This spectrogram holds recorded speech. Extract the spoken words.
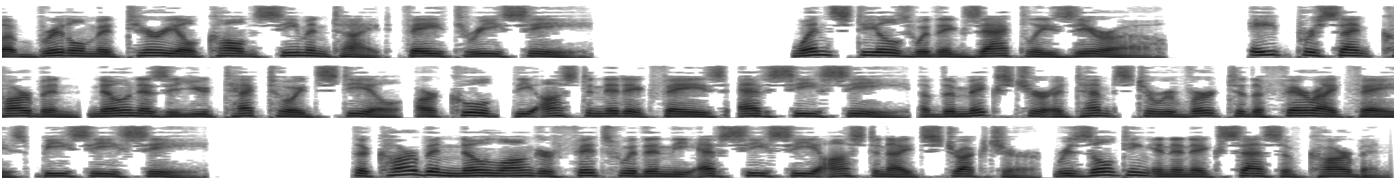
but brittle material called cementite Fe3C. When steels with exactly 0.8% carbon known as a eutectoid steel, are cooled, the austenitic phase FCC of the mixture attempts to revert to the ferrite phase BCC. The carbon no longer fits within the FCC austenite structure, resulting in an excess of carbon.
